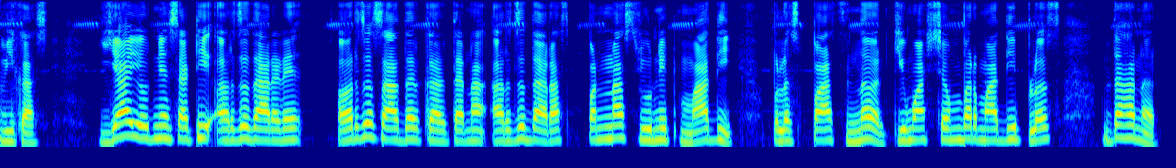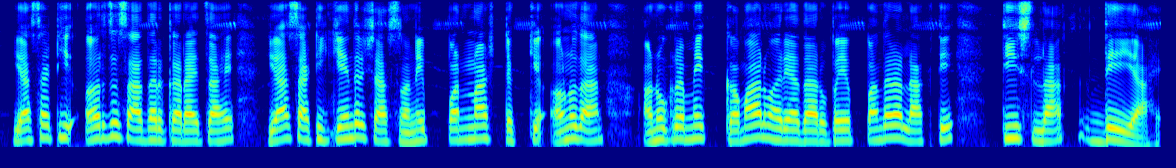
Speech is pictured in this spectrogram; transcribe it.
विकास. या योजनेसाठी अर्जदाराने अर्ज सादर करताना अर्जदारास पन्नास युनिट मादी प्लस पाच नर किंवा शंभर मादी प्लस दहा नर यासाठी अर्ज सादर करायचा आहे. यासाठी केंद्र शासनाने पन्नास टक्के अनुदान अनुक्रमे कमाल मर्यादा रुपये पंधरा लाख ते तीस लाख देय आहे.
